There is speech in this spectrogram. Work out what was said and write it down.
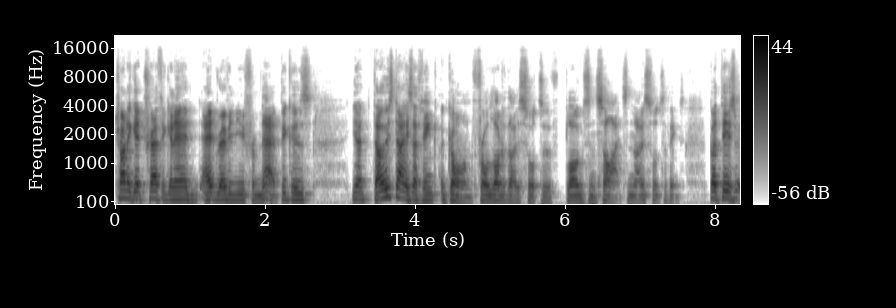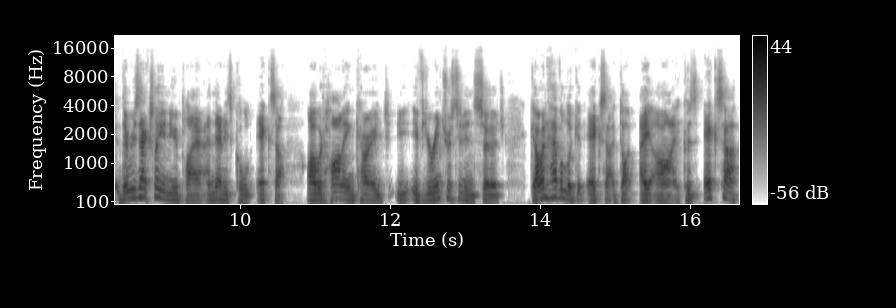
Trying to get traffic and ad, ad revenue from that because, you know, those days I think are gone for a lot of those sorts of blogs and sites and those sorts of things. But there's there is actually a new player and that is called Exa. I would highly encourage if you're interested in search, go and have a look at Exa.ai because Exa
